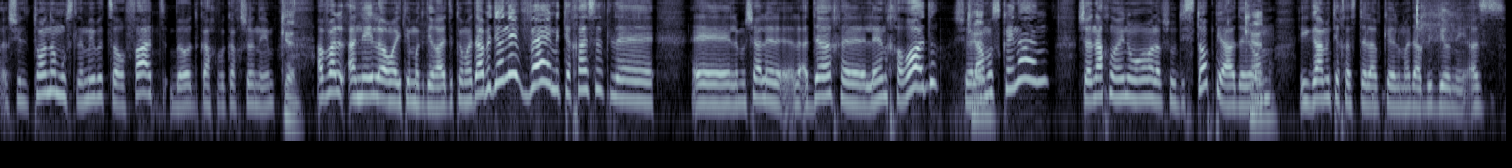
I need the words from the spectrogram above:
השלטון המוסלמי בצרפת בעוד כך וכך שנים. כן. אבל אני לא הייתי מגדירה את זה כמדע בדיוני, והיא מתייחסת ל, אה, למשל לדרך אה, לעין חרוד של כן. עמוס קינן, שאנחנו היינו אומרים עליו שהוא דיסטופיה עד היום, כן. היא גם מתייחסת אליו כאל מדע בדיוני. אז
